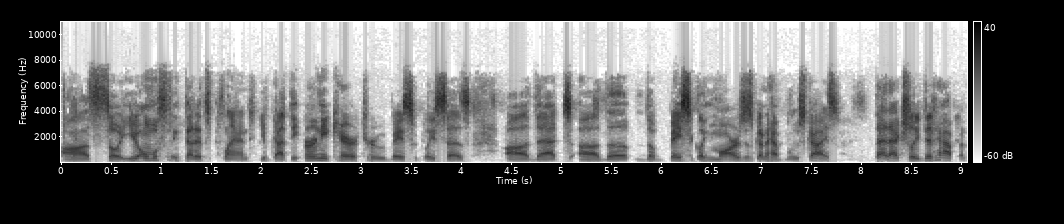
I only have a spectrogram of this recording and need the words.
Uh, so you almost think that it's planned. You've got the Ernie character who basically says uh, that uh, the the basically Mars is going to have blue skies. That actually did happen.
